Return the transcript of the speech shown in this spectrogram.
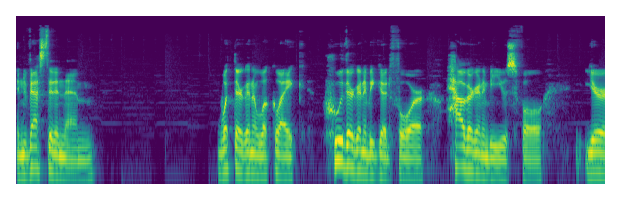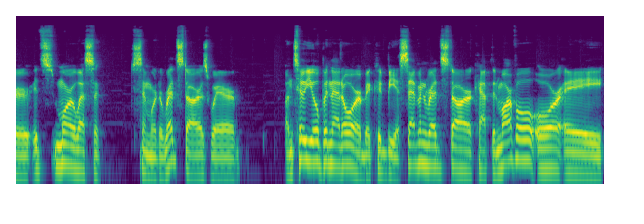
invested in them what they're going to look like, who they're going to be good for, how they're going to be useful, you're it's more or less a, similar to red stars where until you open that orb it could be a seven red star captain marvel or a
